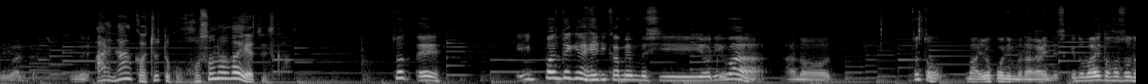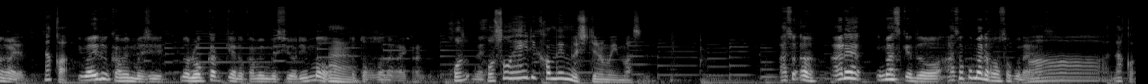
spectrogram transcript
言われたんですよね。あれなんかちょっとこう細長いやつですか？ちょっとえー一般的なヘリカメムシよりはあのちょっとまあ横にも長いんですけど割と細長いやつ。なんかいわゆるカメムシの六角形のカメムシよりもうん。ちょっと細長い感じです、ほね細ヘリカメムシっていうのもいます？あそああれいますけどあそこまで細くないでああなんか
